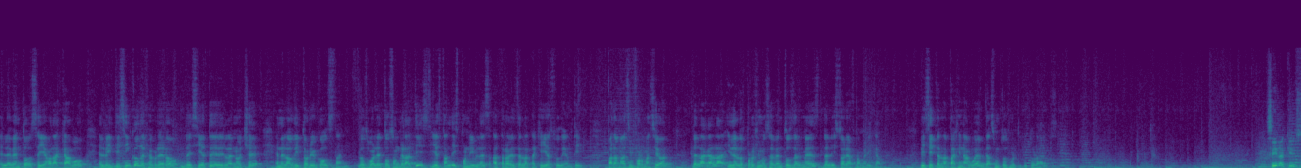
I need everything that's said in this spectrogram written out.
El evento se llevará a cabo el 25 de febrero de 7 de la noche en el Auditorio Goldstein. Los boletos son gratis y están disponibles a través de la taquilla estudiantil. Para más información de la gala y de los próximos eventos del mes de la historia afroamericana, visiten la página web de Asuntos Multiculturales. Syracuse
